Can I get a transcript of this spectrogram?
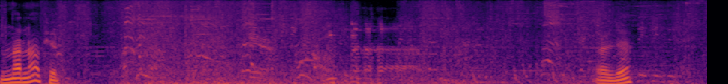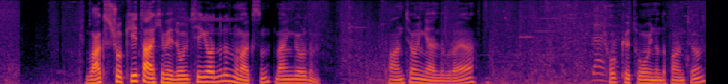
Bunlar ne yapıyor? Öldü. Lux çok iyi takip ediyor. Ultiyi gördünüz mü Lux'ın? Ben gördüm. Pantheon geldi buraya. Çok kötü oynadı Pantheon.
